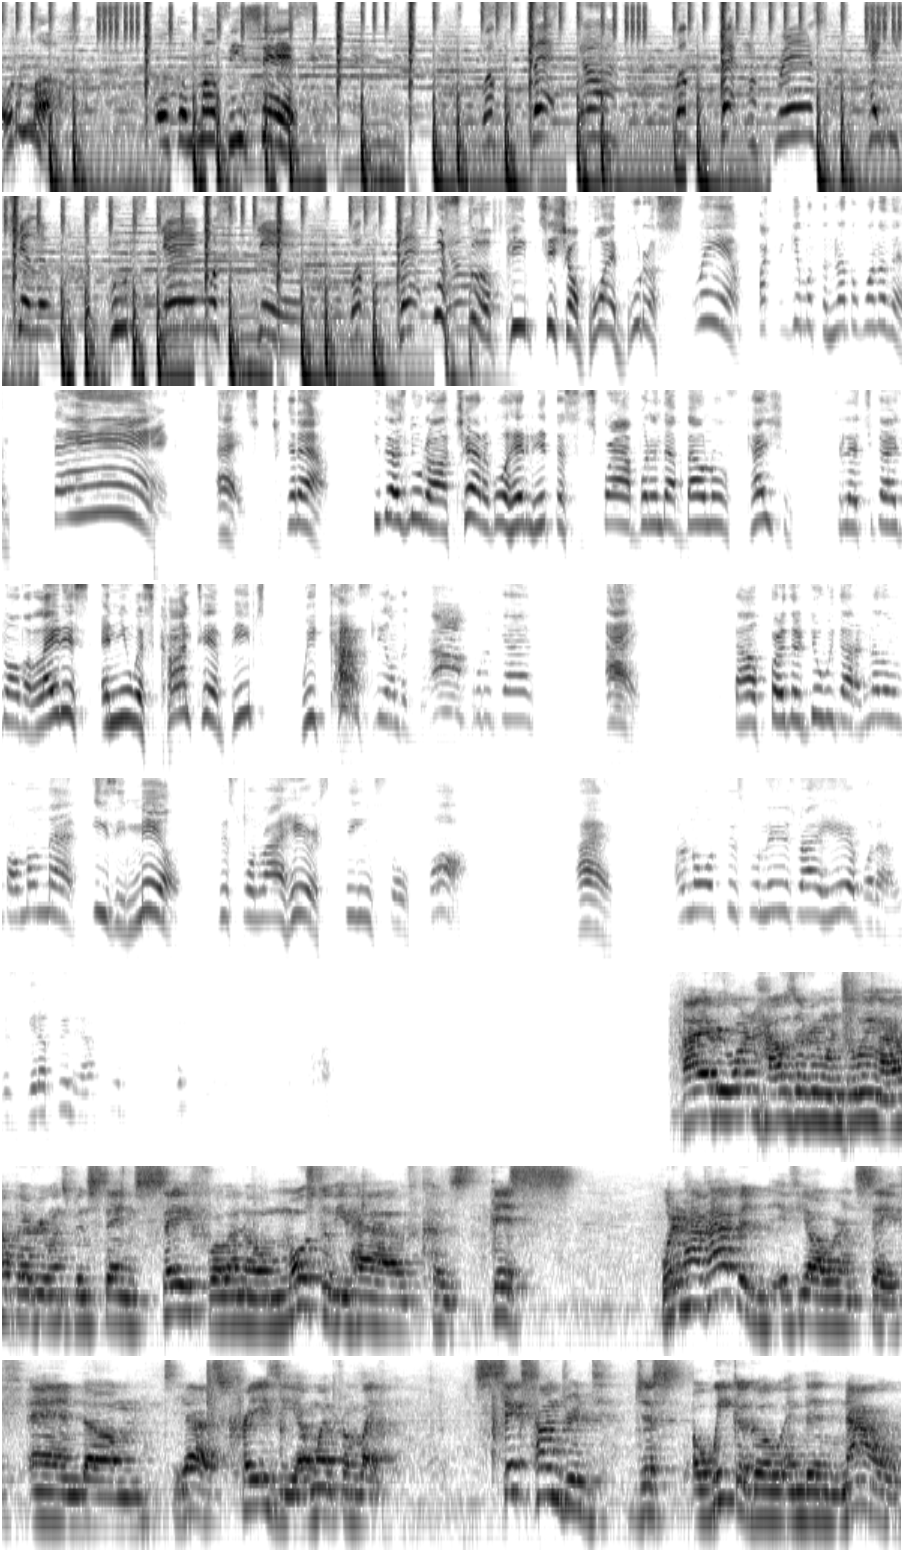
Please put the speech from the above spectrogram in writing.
Hold them up. Hold them up, he said. Welcome back, y'all. Welcome back, my friends. Hey, we chillin' with the Buddha gang once again. Welcome back. What's y'all. good, peeps? It's your boy Buddha Slam back again with another one of them. Thanks. Hey, so check it out. If you guys new to our channel, go ahead and hit the subscribe button, that bell notification to let you guys know all the latest and newest content, peeps. We constantly on the ground, Buddha Gang. Hey, without further ado, we got another one by my man, EZ Mil. This one right here is Thing So Far. All right. I don't know what this one is right here, but uh, let's get up in it. I see him with some paper in his hand. Hold him up. Hi everyone, how's everyone doing? I hope everyone's been staying safe. Well, I know most of you have, because this wouldn't have happened if y'all weren't safe. And um, yeah, it's crazy. I went from like 600 just a week ago, and then now,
